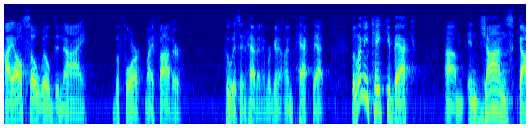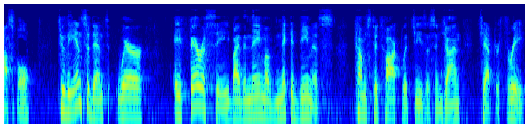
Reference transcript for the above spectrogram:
I also will deny before my Father who is in heaven. And we're going to unpack that. But let me take you back um, in John's Gospel to the incident where a Pharisee by the name of Nicodemus comes to talk with Jesus in John chapter 3.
